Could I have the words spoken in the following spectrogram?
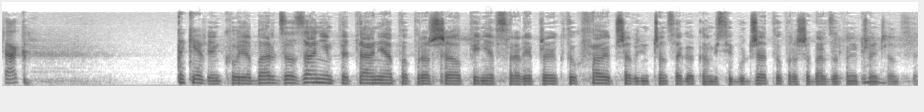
Tak? Takie Dziękuję bardzo. Zanim pytania, poproszę o opinię w sprawie projektu uchwały przewodniczącego Komisji Budżetu. Proszę bardzo, panie przewodniczący.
